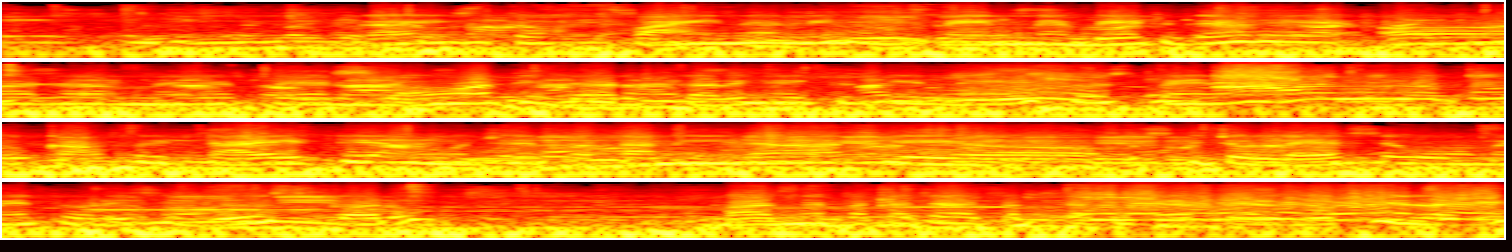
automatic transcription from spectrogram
गाइस तो फाइनली प्लेन में बैठ गए हैं और मेरे पैर बहुत ही दर्द कर रहे हैं क्योंकि नए शूज़ पहने तो काफ़ी टाइट है। मुझे पता नहीं रहा कि उसकी जो लेस है वो मैं थोड़ी सी लूज करूँ। बाद में पता चला तब तक मेरे पैर दुखने लगे।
